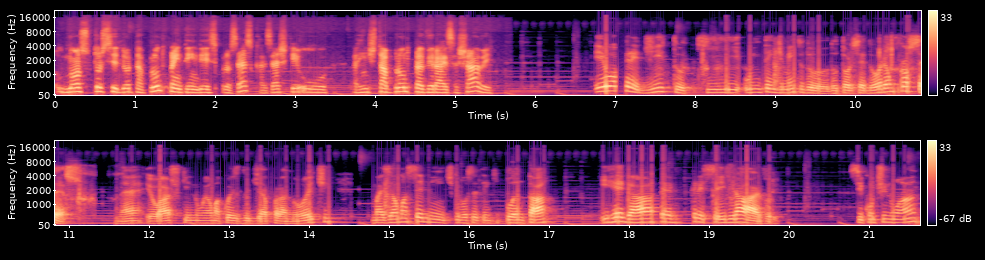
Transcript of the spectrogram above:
o nosso torcedor tá pronto para entender esse processo, cara? Você acha que o, a gente tá pronto para virar essa chave? Eu acredito que o entendimento do, do torcedor é um processo, né? Eu acho que não é uma coisa do dia para a noite, mas é uma semente que você tem que plantar e regar até crescer e virar árvore. Se continuar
